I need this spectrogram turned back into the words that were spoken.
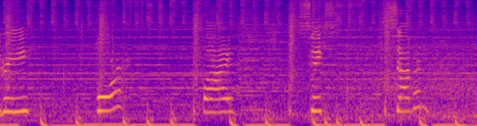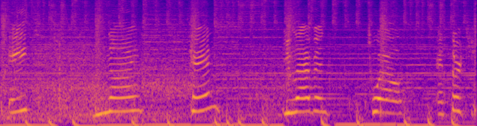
three, four, five, six, seven, eight, nine, 10, 11, 12, and 13.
